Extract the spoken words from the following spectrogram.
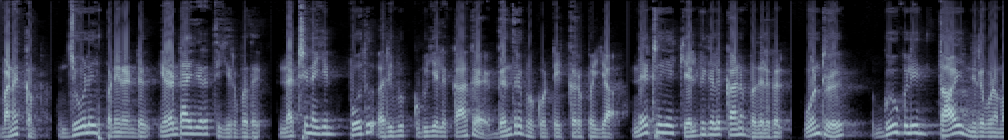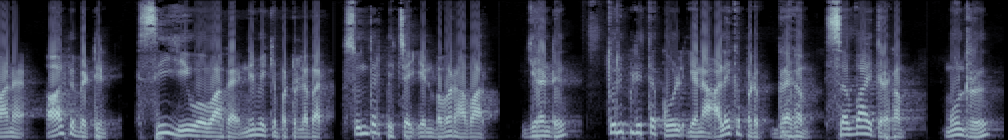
வணக்கம். ஜூலை பனிரெண்டு இரண்டாயிரத்தி இருபது. நற்றினையின் பொது அறிவு குவியலுக்காக கந்தரபகோட்டை கருப்பையா. நேற்றைய கேள்விகளுக்கான பதில்கள். ஒன்று கூகுளின் தாய் நிறுவனமான ஆல்பபெட்டின் சிஇஓவாக நியமிக்கப்பட்டுள்ளவர். சுந்தர் பிச்சை என்பவர் ஆவார். இரண்டு துருப்பிடித்த கோள் என அழைக்கப்படும் கிரகம் செவ்வாய் கிரகம். மூன்று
